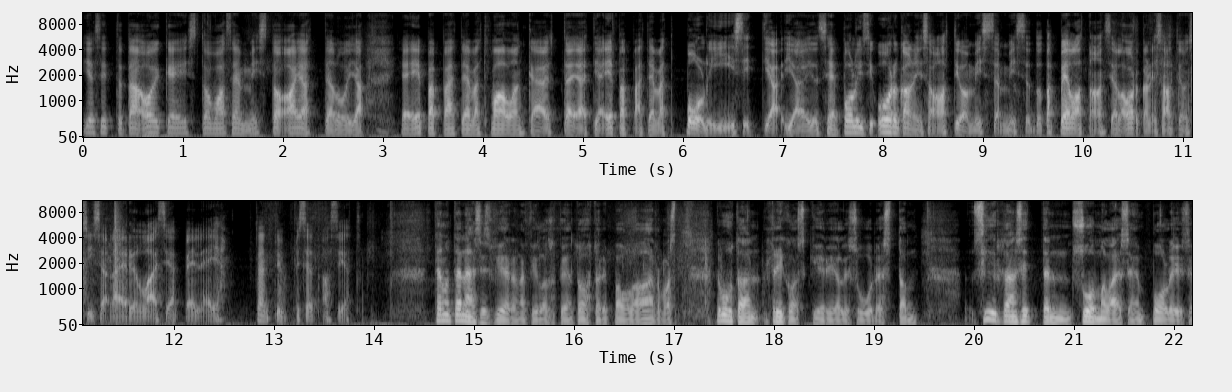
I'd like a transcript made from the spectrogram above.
ja sitten tämä oikeisto-vasemmisto-ajattelu ja, ja epäpätevät vallankäyttäjät ja epäpätevät poliisit ja, ja se poliisiorganisaatio, missä, missä tota pelataan siellä organisaation sisällä erilaisia pelejä, tämän tyyppiset asiat. Täällä on tänään siis vieraana filosofian tohtori Paula Arvas. Me puhutaan rikoskirjallisuudesta. Siirrytään sitten suomalaiseen poliisi,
